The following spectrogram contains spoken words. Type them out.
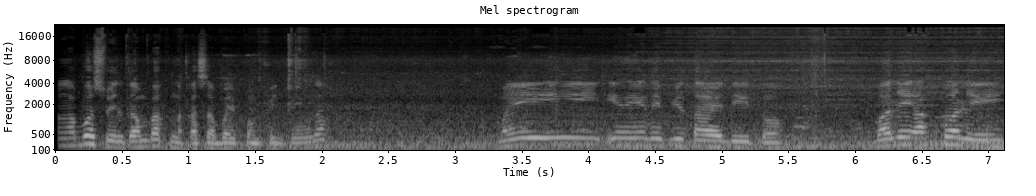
Mga boss, welcome back. Nakasabay pang pintura. May i-review tayo dito. Bali, actually,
